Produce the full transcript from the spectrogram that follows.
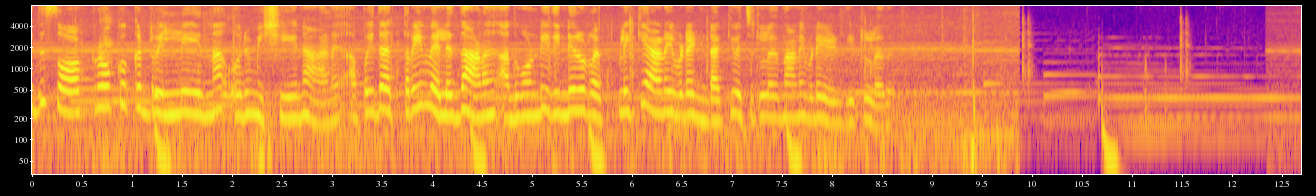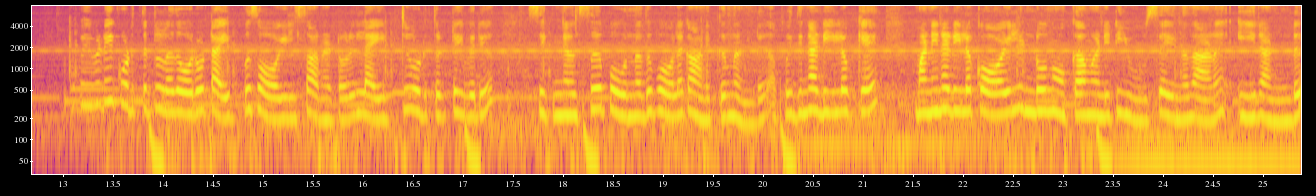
ഇത് സോഫ്റ്റ് റോക്ക് ഒക്കെ ഡ്രില്ല് ചെയ്യുന്ന ഒരു മെഷീനാണ് അപ്പോൾ ഇത് അത്രയും വലുതാണ്. അതുകൊണ്ട് ഇതിന്റെ ഒരു റെപ്ലിക്കയാണ് ഇവിടെ ഉണ്ടാക്കി വെച്ചിട്ടുള്ളതെന്നാണ് ഇവിടെ എഴുതിയിട്ടുള്ളത്. അപ്പോൾ ഇവിടെ കൊടുത്തിട്ടുള്ളത് ഓരോ ടൈപ്പ് സോയിൽസ് ആണ് കേട്ടോ. ഒരു ലൈറ്റ് കൊടുത്തിട്ട് ഇവർ സിഗ്നൽസ് പോകുന്നത് പോലെ കാണിക്കുന്നുണ്ട്. അപ്പോൾ ഇതിന്റെ അടിയിലൊക്കെ മണ്ണിനടിയിലൊക്കെ ഓയിൽ ഉണ്ടോ നോക്കാൻ വേണ്ടിയിട്ട് യൂസ് ചെയ്യുന്നതാണ് ഈ രണ്ട്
